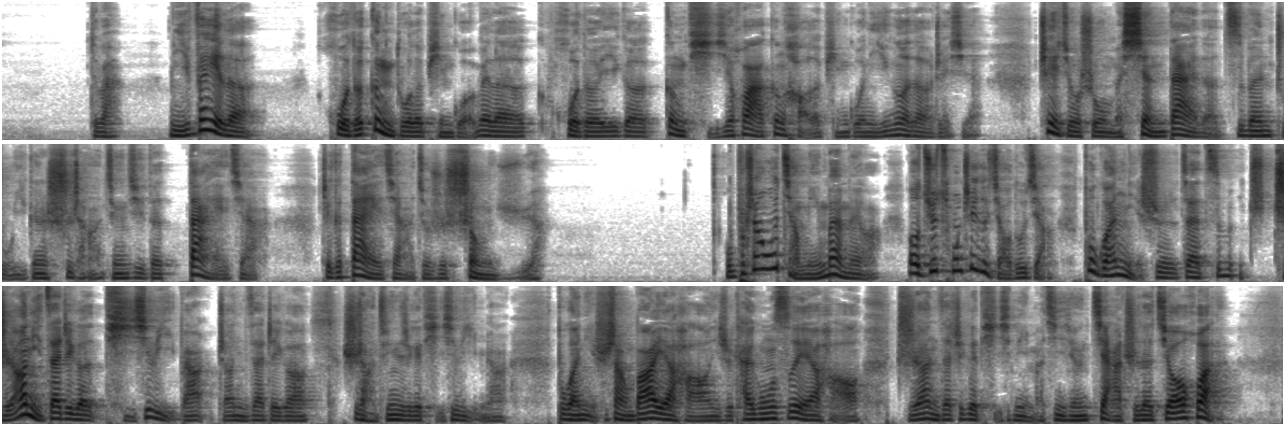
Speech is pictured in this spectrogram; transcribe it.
对吧？你为了获得更多的苹果，为了获得一个更体系化、更好的苹果，你阉割掉这些，这就是我们现代的资本主义跟市场经济的代价。这个代价就是剩余啊。我不知道我讲明白没有啊？我觉得从这个角度讲，不管你是在资本，只要你在这个体系里边，只要你在这个市场经济这个体系里面，不管你是上班也好，你是开公司也好，只要你在这个体系里面进行价值的交换，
